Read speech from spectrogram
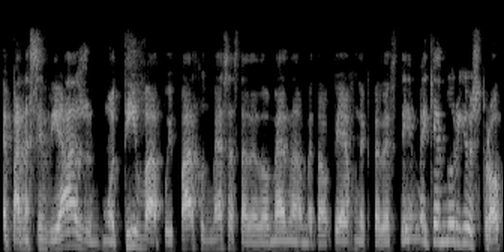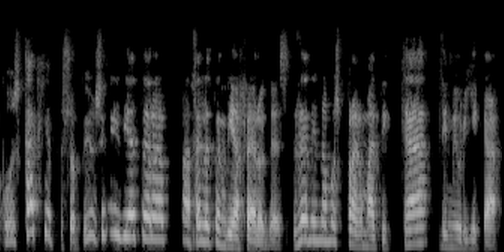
επανασυνδυάζουν μοτίβα που υπάρχουν μέσα στα δεδομένα με τα οποία έχουν εκπαιδευτεί με καινούριους τρόπους, κάποιοι από τους οποίους είναι ιδιαίτερα, αν θέλετε, ενδιαφέροντες. Δεν είναι όμως πραγματικά δημιουργικά.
